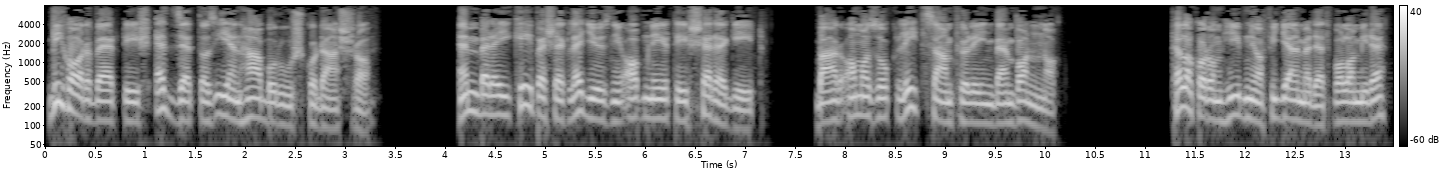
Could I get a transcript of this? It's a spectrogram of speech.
Viharvert és edzett az ilyen háborúskodásra. Emberei képesek legyőzni Abnért és seregét, bár amazok létszámfölényben vannak. Fel akarom hívni a figyelmedet valamire,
